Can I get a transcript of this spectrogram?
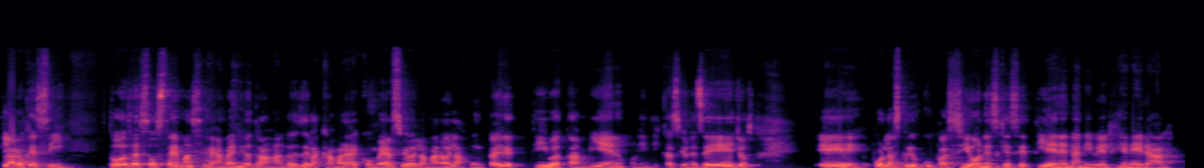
Claro que sí. Todos estos temas se han venido trabajando desde la Cámara de Comercio, de la mano de la Junta Directiva también, con indicaciones de ellos, eh, por las preocupaciones que se tienen a nivel general.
